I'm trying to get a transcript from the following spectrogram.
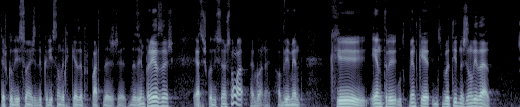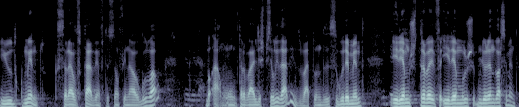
das condições de criação de riqueza por parte das, das empresas. Essas condições estão lá. Agora, obviamente que entre o documento que é debatido na generalidade e o documento que será votado em votação final global, bom, há um trabalho de especialidade e de debate onde seguramente iremos, iremos melhorando o orçamento.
